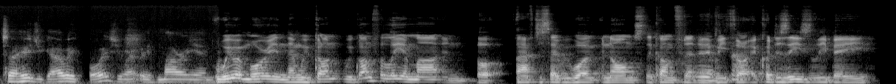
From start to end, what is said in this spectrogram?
So who'd you go with, boys? You went with Murray and we went Murray, and then we've gone we've gone for Liam Martin, but I have to say we weren't enormously confident in it. We thought it could as easily be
